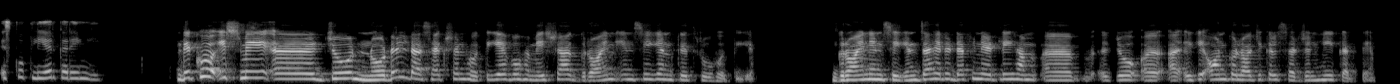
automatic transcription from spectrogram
इसको क्लियर करेंगी। देखो इसमें जो नोडल डायसेक्शन होती है वो हमेशा ग्रॉइन इंसिजन के थ्रू होती है। ग्रॉइन इंसिजन ज़ाहिर डेफिनेटली हम जो ऑनकोलॉजिकल सर्जन ही करते हैं।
